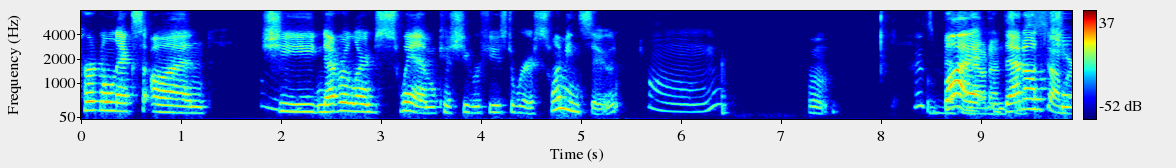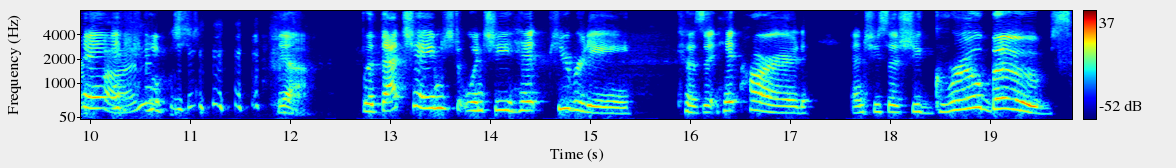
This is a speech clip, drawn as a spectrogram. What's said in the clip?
turtlenecks on she never learned to swim because she refused to wear a swimming suit Aw. Hmm. But that'll change. yeah but that changed when she hit puberty because it hit hard and she says she grew boobs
